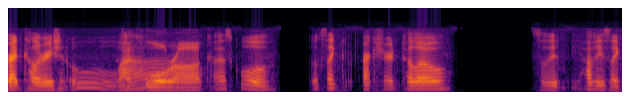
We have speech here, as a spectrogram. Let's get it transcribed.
red coloration. Oh, That's wow. a cool rock. That's cool. It looks like fractured pillow. So that you have these like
